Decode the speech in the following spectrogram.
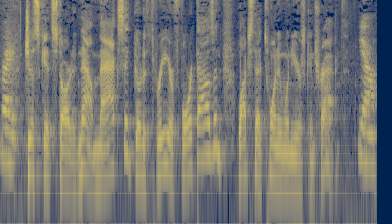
Right. Just get started. Now, max it, go to 3 or 4,000, watch that 21 years contract. Yeah,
